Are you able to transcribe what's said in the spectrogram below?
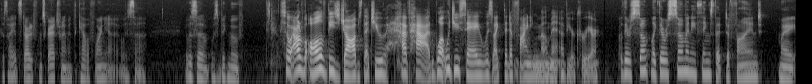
because I had started from scratch when I went to California. It was uh, it was a it was a big move. So, out of all of these jobs that you have had, what would you say was like the defining moment of your career? There's so like there were so many things that defined my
